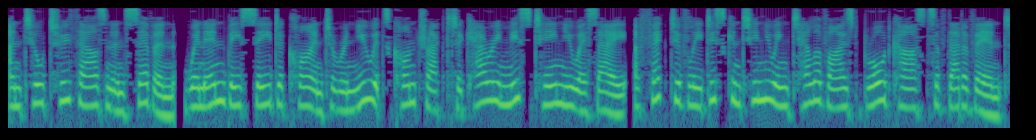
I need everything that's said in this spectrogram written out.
until 2007, when NBC declined to renew its contract to carry Miss Teen USA, effectively discontinuing televised broadcasts of that event.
